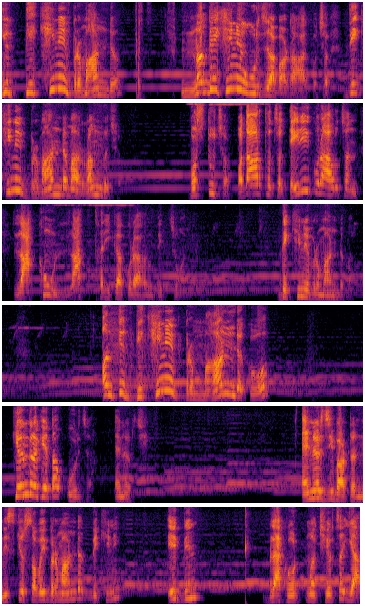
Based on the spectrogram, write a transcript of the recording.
यो देखिने ब्रह्माण्ड नदेखिने ऊर्जाबाट आएको छ देखिने ब्रह्माण्डमा रङ्ग छ वस्तु छ पदार्थ छ धेरै कुराहरू छन् लाखौँ लाख थरीका कुराहरू देख्छौँ हामीहरू देखिने ब्रह्माण्डमा। अनि त्यो देखिने ब्रह्माण्डको केन्द्र के त ऊर्जा एनर्जी एनर्जीबाट निस्क्यो सबै ब्रह्माण्ड देखिने। एक दिन ब्ल्याक होलमा छिर्छ या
